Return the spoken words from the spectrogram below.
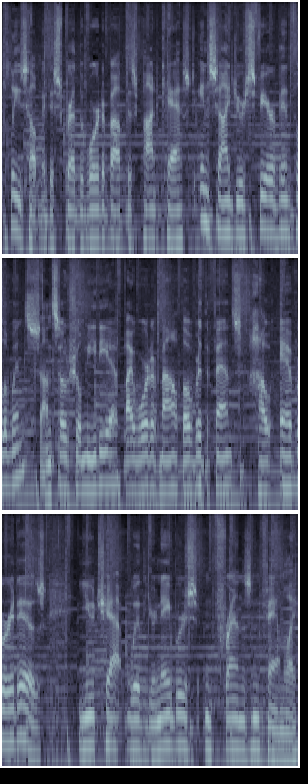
Please help me to spread the word about this podcast inside your sphere of influence on social media, by word of mouth, over the fence, however it is you chat with your neighbors and friends and family.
